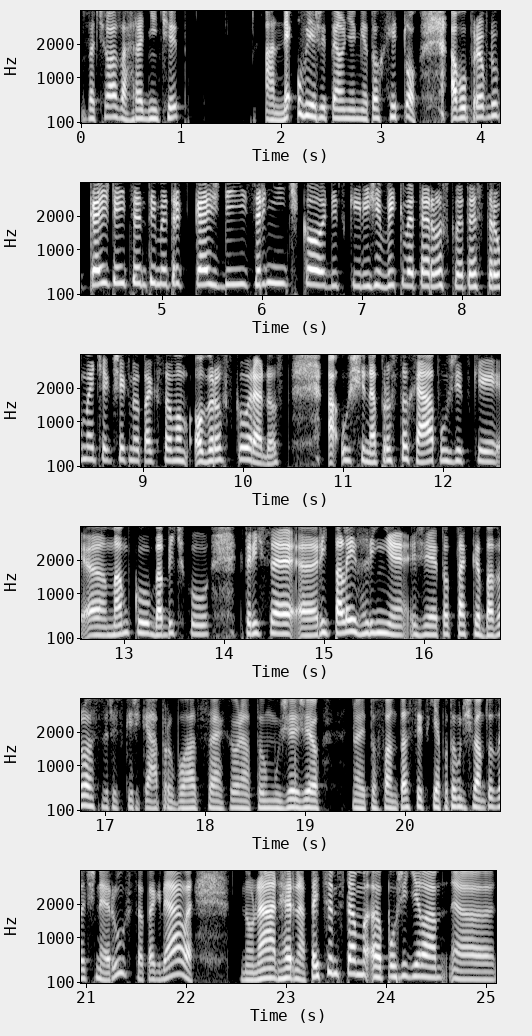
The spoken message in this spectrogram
začala zahradničit a neuvěřitelně mě to chytlo. A opravdu každý centimetr, každý zrníčko, vždycky, když vykvete, rozkvete stromeček, všechno, tak z toho mám obrovskou radost. A už naprosto chápu vždycky uh, mamku, babičku, který se rýpali v hlíně, že je to tak bavilo. Jsem vždycky říká, pro boha, co jako na to může, že jo. No je to fantastické. A potom, když vám to začne růst a tak dále. No nádherná. Teď jsem si tam eh, pořídila eh,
